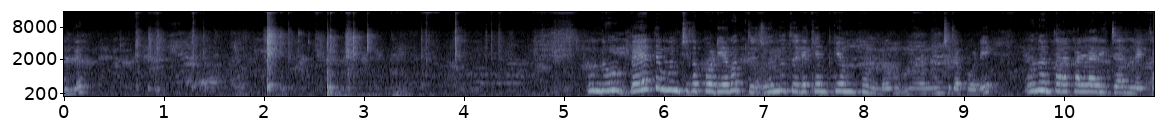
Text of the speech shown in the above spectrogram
ಇಂದು. ಒಂದು ಬೇತೆ ಮುಂಚಿದ ಪೊಡಿಯ ಗೊತ್ತುಜಿ ಒಂದು ತುಲೆ ಕೆಂಪು ಕೆಂಪು ಉಂಡು ಮುಂಚಿದ ಪೊಡಿ. ಒಂದೊಂಥರ ಕಲ್ಲರಿ ಲೆಕ್ಕ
